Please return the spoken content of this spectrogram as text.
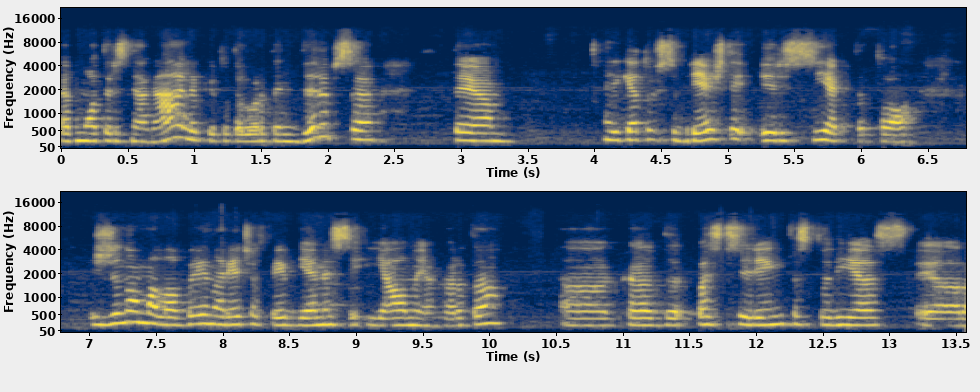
kad moteris negali, kai tu dabar ten dirbsi. Tai reikėtų užsibriežti ir siekti to. Žinoma, labai norėčiau atkreipdėmėsi į jaunąją kartą, kad pasirinkti studijas ir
